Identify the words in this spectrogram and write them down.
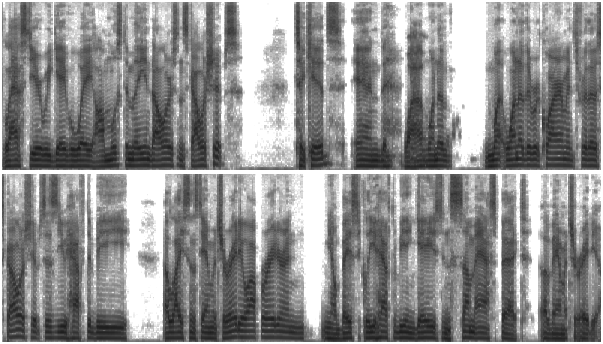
last year we gave away almost a million dollars in scholarships to kids, and wow, one of one of the requirements for those scholarships is you have to be a licensed amateur radio operator, and you know basically you have to be engaged in some aspect of amateur radio.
